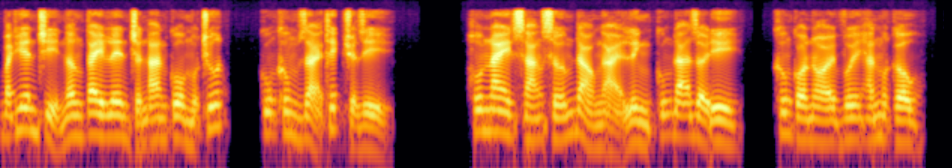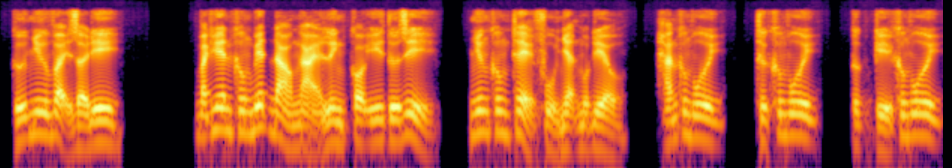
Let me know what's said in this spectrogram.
Bạch hiên chỉ nâng tay lên trấn an cô một chút, cũng không giải thích chuyện gì. Hôm nay sáng sớm đào ngải linh cũng đã rời đi, không có nói với hắn một câu, cứ như vậy rời đi. Bạch hiên không biết đào ngải linh có ý tứ gì, nhưng không thể phủ nhận một điều, hắn không vui, thực không vui, cực kỳ không vui.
